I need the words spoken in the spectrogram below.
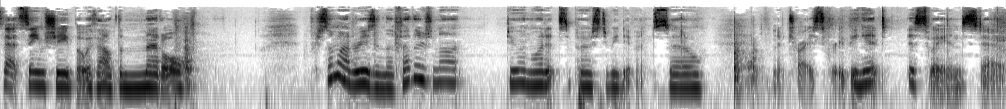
It's that same shape, but without the metal. For some odd reason, the feather's not doing what it's supposed to be doing, so I'm going to try scraping it this way instead.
